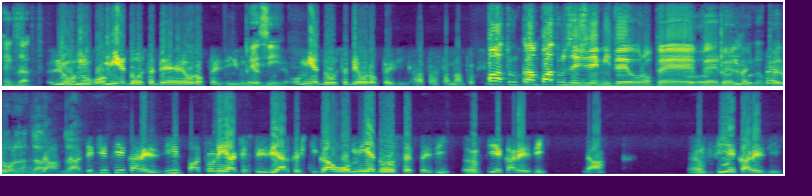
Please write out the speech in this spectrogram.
Exact. Nu, nu, 1200 de euro pe zi. Pe zi. 1200 de euro pe zi. Asta înseamnă aproximativ. 4, cam 40 de mii de euro pe, pe, pe lună. lună. Pe, pe lună, da, da, da. da. Deci în fiecare zi, patronii acestui ziar câștigau 1200 pe zi. În fiecare zi. Da? În fiecare zi.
